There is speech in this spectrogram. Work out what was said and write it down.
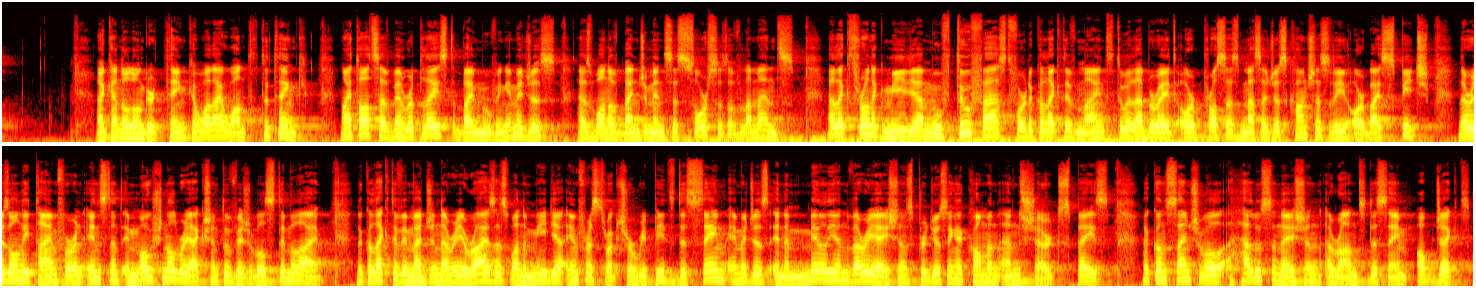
I can no longer think what I want to think. My thoughts have been replaced by moving images, as one of Benjamin's sources of laments. Electronic media move too fast for the collective mind to elaborate or process messages consciously or by speech. There is only time for an instant emotional reaction to visual stimuli. The collective imaginary arises when a media infrastructure repeats the same images in a million variations, producing a common and shared space, a consensual hallucination around the same object.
